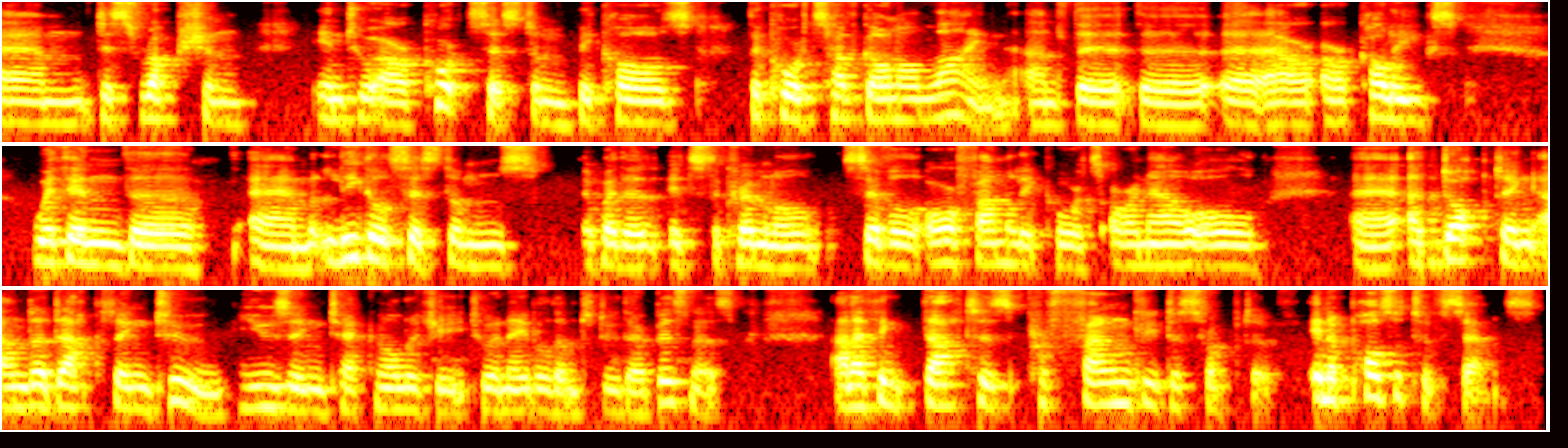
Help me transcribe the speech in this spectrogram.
um, disruption into our court system because the courts have gone online and the, the, uh, our, our colleagues within the um, legal systems, whether it's the criminal, civil, or family courts, are now all uh, adopting and adapting to using technology to enable them to do their business. And I think that is profoundly disruptive in a positive sense,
